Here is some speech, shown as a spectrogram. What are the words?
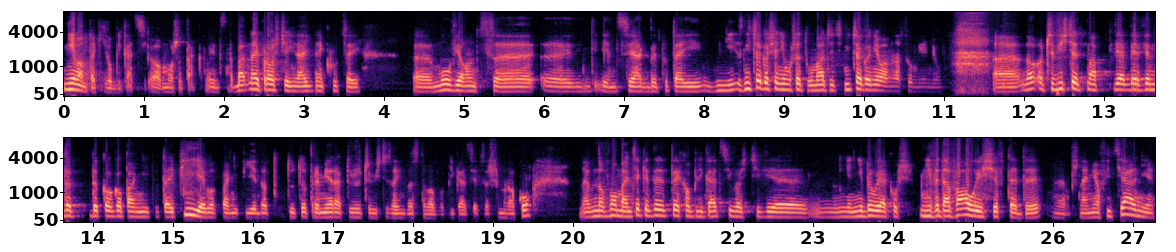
nie mam takich obligacji, o może tak, więc najprościej, naj, najkrócej mówiąc, e, e, więc jakby tutaj z niczego się nie muszę tłumaczyć, niczego nie mam na sumieniu. No oczywiście ma, ja wiem do, do kogo pani tutaj pije, bo pani pije do, do, do premiera, który rzeczywiście zainwestował w obligacje w zeszłym roku. No w momencie, kiedy tych obligacji właściwie nie, nie były jakoś, nie wydawały się wtedy, przynajmniej oficjalnie,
